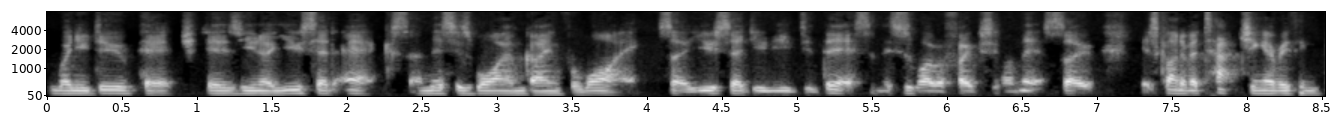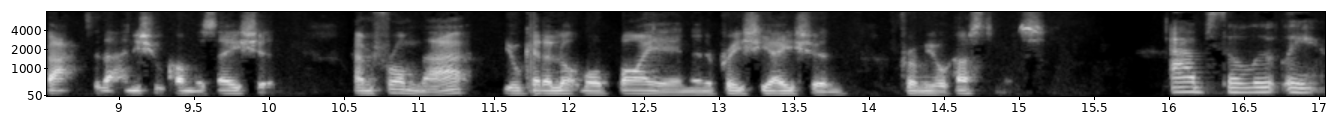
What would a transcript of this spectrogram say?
when you do pitch is you know you said x and this is why i'm going for y. So you said you needed this and this is why we're focusing on this. So it's kind of attaching everything back to that initial conversation. And from that you'll get a lot more buy-in and appreciation from your customers. Absolutely.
